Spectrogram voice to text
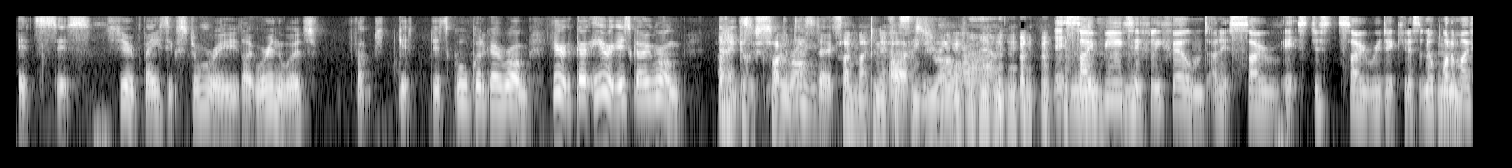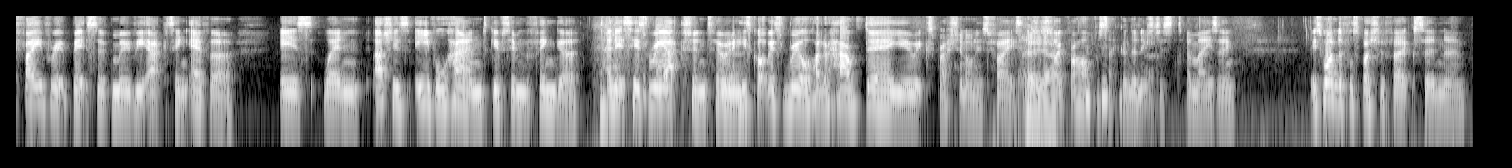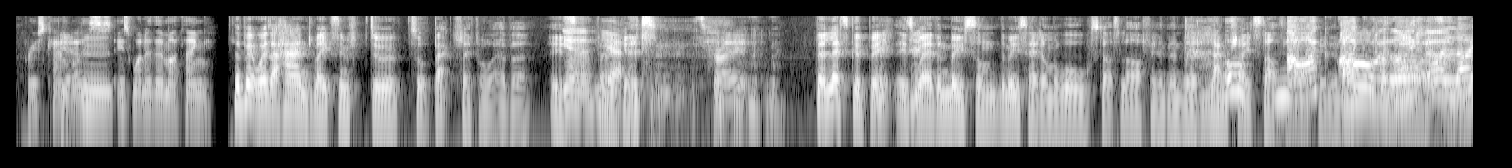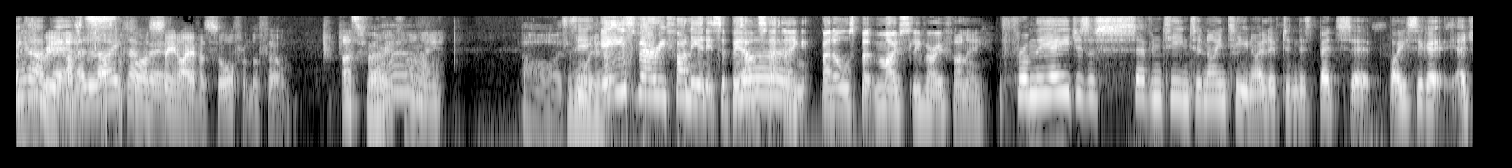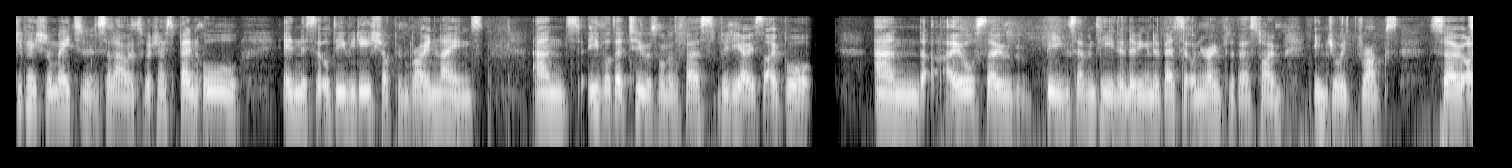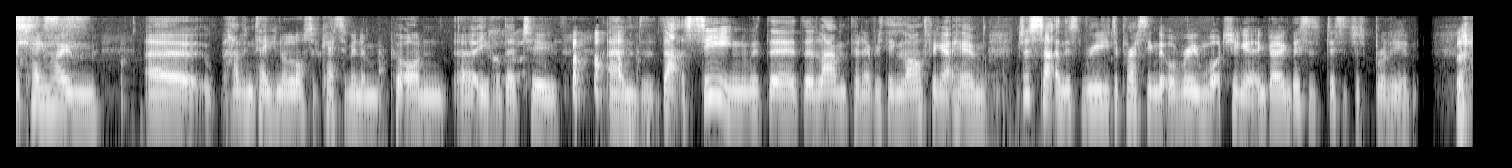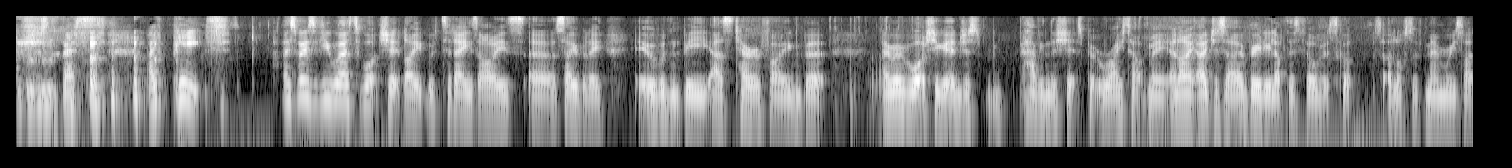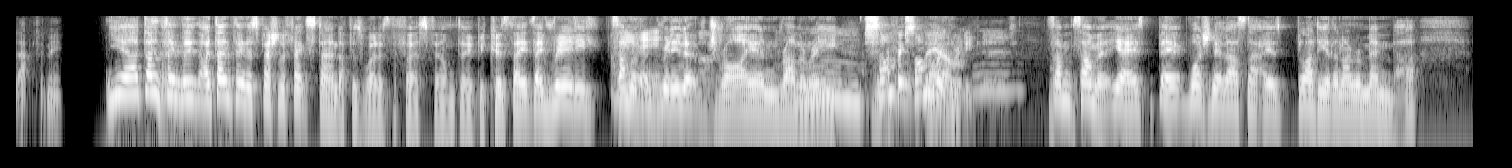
it's it's you know basic story like we're in the woods. Fuck, get, it's all got to go wrong. Here it go. Here it is going wrong. And it goes so fantastic. wrong. So Oh, magnificently it's- wrong. It's so mm-hmm. beautifully filmed, and it's so it's just so ridiculous. And one of mm. my favourite bits of movie acting ever is when Ash's evil hand gives him the finger, and it's his reaction to it. Mm. He's got this real kind of "how dare you" expression on his face. It's just Yeah. like for half a second, and it's just amazing. It's wonderful special effects, and um, Bruce Campbell Yeah. is, is one of them. I think. The bit where the hand makes him do a sort of backflip or whatever is Yeah. very Yeah. good. It's great. the less good bit is where the moose on the moose head on the wall starts laughing, and then the lampshade starts Oh, I, laughing. and I Oh, quite like laugh. that. Oh, I like that Really? bit. I That's- That's the that first bit. scene I ever saw from the film. That's very Ah. funny. oh, it's See, annoying. It is very funny and it's a bit No. unsettling, but also but mostly very funny. From the ages of 17 to 19, I lived in this bedsit. I used to get educational maintenance allowance, which I spent all in this little DVD shop in Brighton Lanes. And Evil Dead 2 was one of the first videos that I bought. And I also, being 17 and living in a bedsit on your own for the first time, enjoyed drugs. So I came home uh, having taken a lot of ketamine and put on uh, Evil Dead 2. And that scene with the, the lamp and everything laughing at him, just sat in this really depressing little room watching it and going, this is this is just brilliant. This is just the best. I've peaked. I suppose if you were to watch it like with today's eyes uh, soberly, it wouldn't be as terrifying. But I remember watching it and just having the shits put right up me. And I, I just I really love this film. It's got a lot of memories like that for me. Yeah, I don't So- think the, I don't think the special effects stand up as well as the first film do because they, they really some of them really look dry and rubbery. Some, think some are really good. Some some yeah, it's uh, watching it last night. It was bloodier than I remember,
